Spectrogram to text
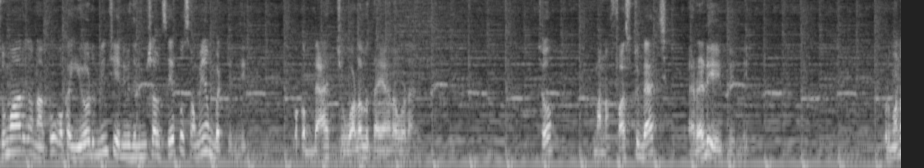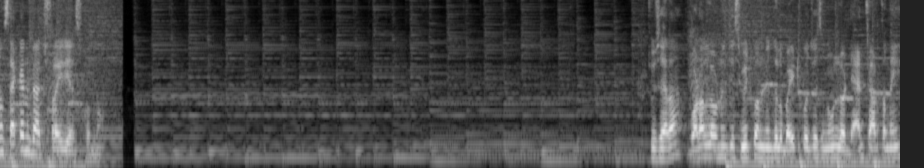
సుమారుగా నాకు ఒక ఏడు నుంచి ఎనిమిది నిమిషాల సేపు సమయం పట్టింది. ఒక బ్యాచ్ వడలు తయారవ్వడానికి. సో మన ఫస్ట్ బ్యాచ్ రెడీ అయిపోయింది. ఇప్పుడు మనం సెకండ్ బ్యాచ్ ఫ్రై చేసుకుందాం. చూసారా వడల్లో నుంచి స్వీట్ కార్న్ గింజలు బయటకు వచ్చేసి నూనెలో డ్యాన్స్ ఆడుతున్నాయి.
